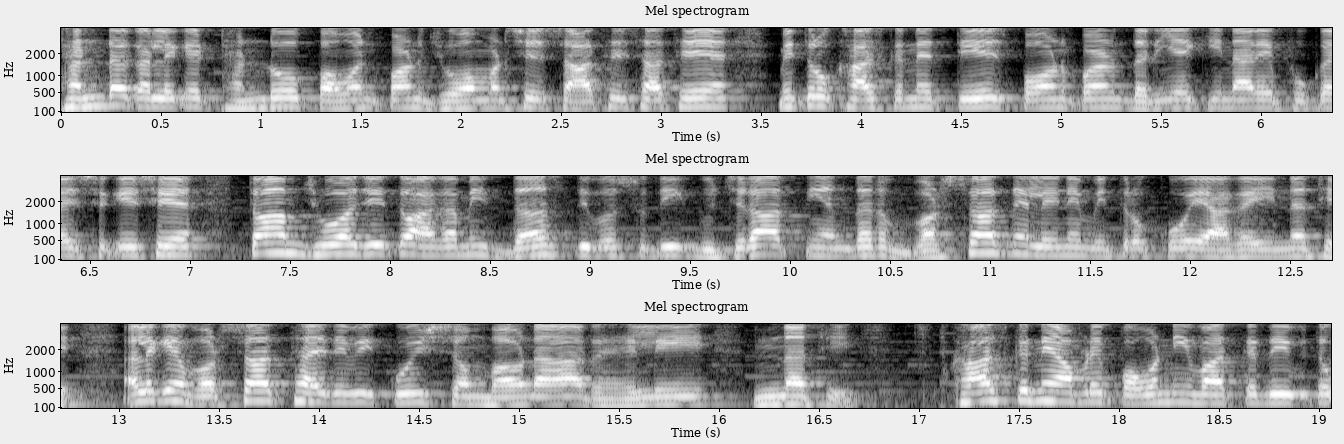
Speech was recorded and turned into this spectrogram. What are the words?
ઠંડક એટલે કે ઠંડો પવન પણ જોવા મળશે. સાથે સાથે મિત્રો, ખાસ કરીને તેજ પવન પણ દરિયા કિનારે ફૂંકાઈ શકે છે. તો આમ જોવા જઈએ તો આગામી દસ દિવસ સુધી ગુજરાતની અંદર વરસાદને લઈને મિત્રો કોઈ આગાહી નથી. એટલે કે વરસાદ થાય તેવી કોઈ સંભાવના રહેલી નથી. ખાસ કરીને આપણે પવનની વાત કરી દઈએ તો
